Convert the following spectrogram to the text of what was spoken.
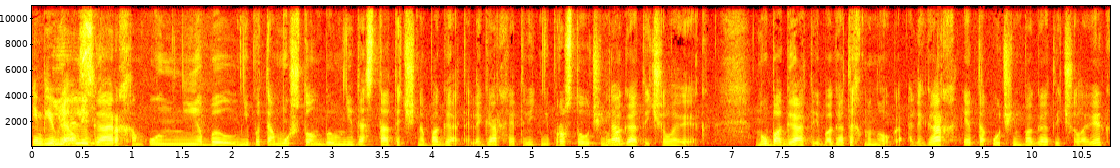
им являлся. И олигархом он не был не потому, что он был недостаточно богат. Олигарх это ведь не просто очень Да. богатый человек. Ну, богатый, богатых много. Олигарх это очень богатый человек,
